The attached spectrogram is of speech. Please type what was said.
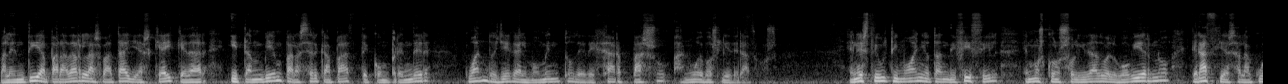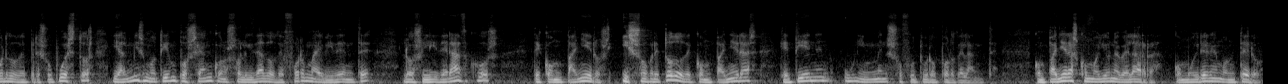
valentía para dar las batallas que hay que dar y también para ser capaz de comprender cuándo llega el momento de dejar paso a nuevos liderazgos. En este último año tan difícil hemos consolidado el gobierno gracias al acuerdo de presupuestos y al mismo tiempo se han consolidado de forma evidente los liderazgos de compañeros y sobre todo de compañeras que tienen un inmenso futuro por delante. Compañeras como Yone Belarra, como Irene Montero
